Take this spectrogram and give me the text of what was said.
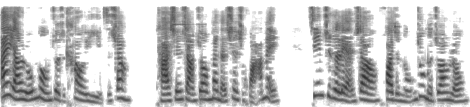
安阳如梦坐着靠椅子上，她身上装扮的甚是华美，精致的脸上画着浓重的妆容，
